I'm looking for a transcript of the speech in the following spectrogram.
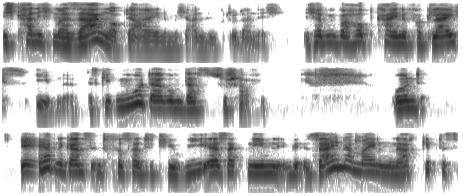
ich kann nicht mal sagen, ob der eine mich anlügt oder nicht. Ich habe überhaupt keine Vergleichsebene. Es geht nur darum, das zu schaffen. Und er hat eine ganz interessante Theorie. Er sagt nämlich, seiner Meinung nach gibt es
